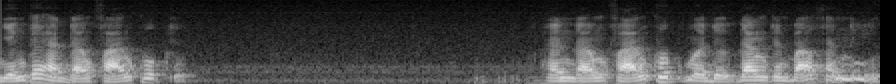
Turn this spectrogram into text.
những cái hành động phản quốc hành động phản quốc mà được đăng trên báo thanh niên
